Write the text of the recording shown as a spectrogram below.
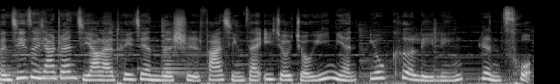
本期最佳专辑要来推荐的是发行在一九九一年尤克里林认错。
